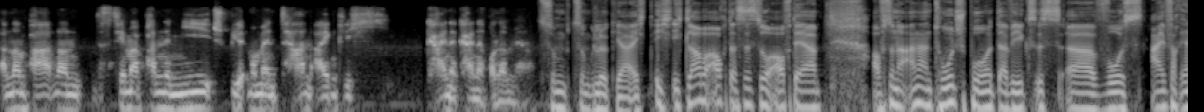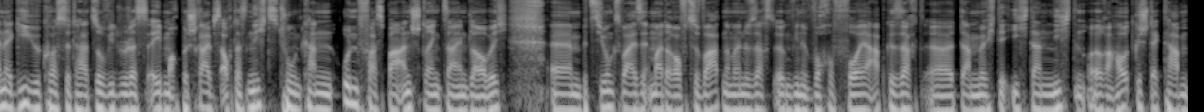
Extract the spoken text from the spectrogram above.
anderen Partnern, das Thema Pandemie spielt momentan eigentlich keine, keine Rolle mehr. Zum, zum Glück, ja. Ich, ich, ich glaube auch, dass es so auf der, auf so einer anderen Tonspur unterwegs ist, äh, wo es einfach Energie gekostet hat, so wie du das eben auch beschreibst. Auch das Nichtstun kann unfassbar anstrengend sein, glaube ich. Ähm, beziehungsweise immer darauf zu warten. Und wenn du sagst, irgendwie eine Woche vorher abgesagt, äh, da möchte ich dann nicht in eure Haut gesteckt haben.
